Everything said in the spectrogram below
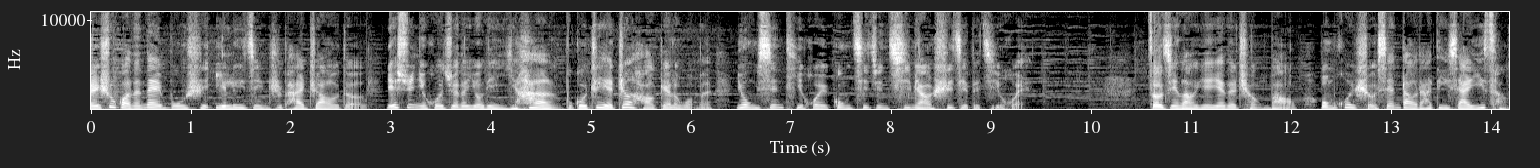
美术馆的内部是一律禁止拍照的，也许你会觉得有点遗憾，不过这也正好给了我们用心体会宫崎骏奇妙世界的机会。走进老爷爷的城堡，我们会首先到达地下一层，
